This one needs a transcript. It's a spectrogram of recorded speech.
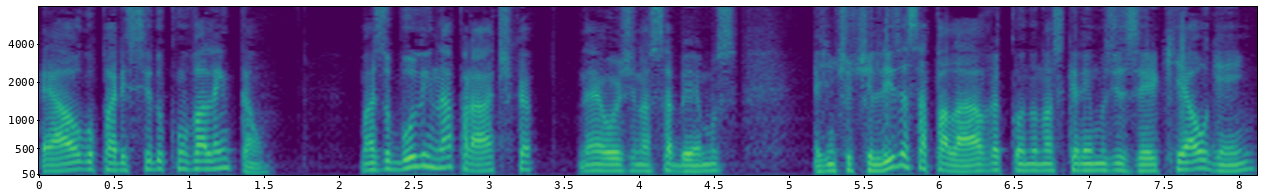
é algo parecido com valentão. Mas o bullying na prática, né, hoje nós sabemos, a gente utiliza essa palavra quando nós queremos dizer que alguém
